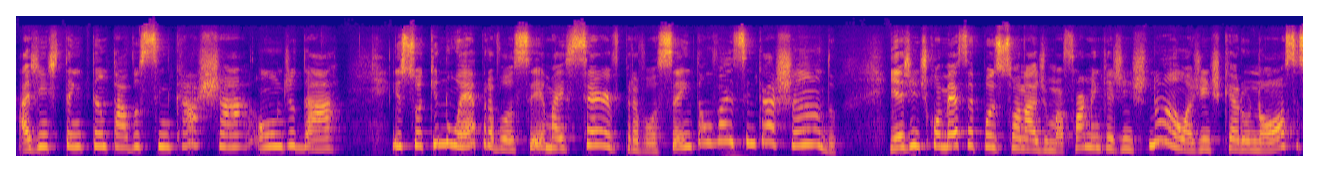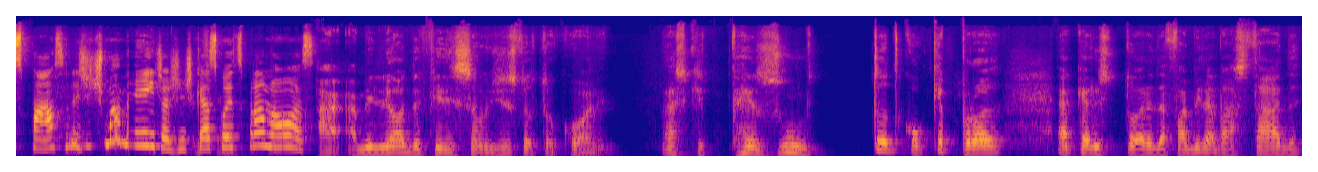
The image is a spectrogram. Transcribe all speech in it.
A gente tem tentado se encaixar onde dá. Isso aqui não é para você, mas serve para você, então vai se encaixando. E a gente começa a posicionar de uma forma em que a gente não, a gente quer o nosso espaço legitimamente, a gente quer as coisas para nós. A, a, melhor definição disso, doutor Colin, acho que resume toda qualquer prosa, é aquela história da família abastada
